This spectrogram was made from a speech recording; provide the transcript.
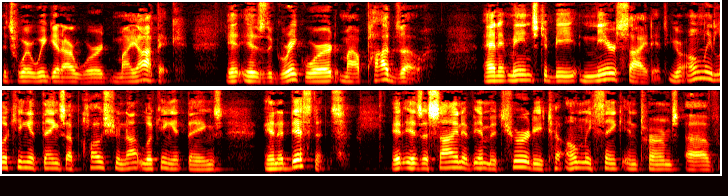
that's where we get our word myopic. It is the Greek word myopadzo, and it means to be nearsighted. You're only looking at things up close, you're not looking at things in a distance. It is a sign of immaturity to only think in terms of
